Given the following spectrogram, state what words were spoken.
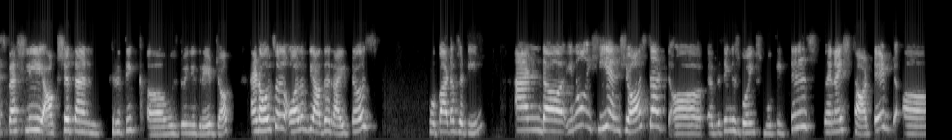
especially akshat and kritik uh, who's doing a great job and also all of the other writers who are part of the team and uh, you know he ensures that uh, everything is going smoothly. Till when i started uh,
